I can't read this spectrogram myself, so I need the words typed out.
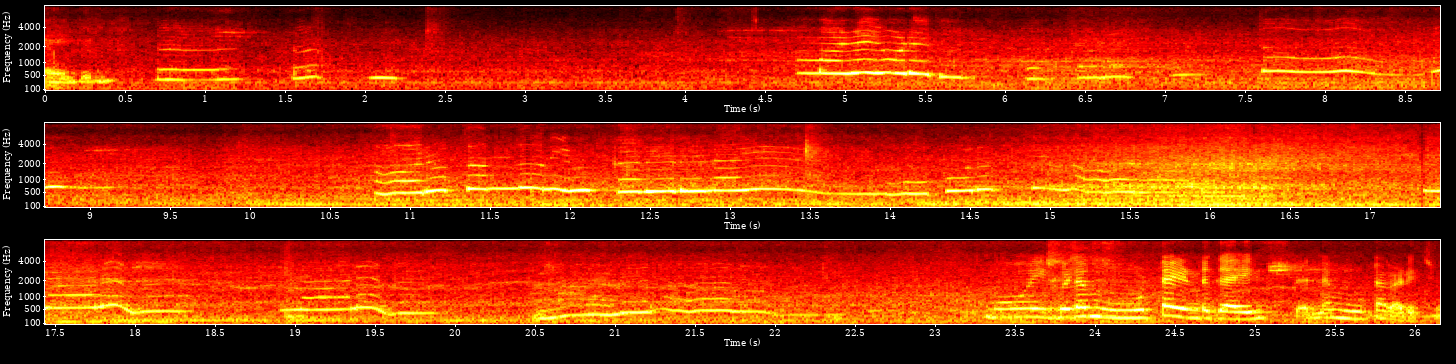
നനനാന, ഇവിടെ മൂട്ടയുണ്ട് ഗൈസ് എന്നെ മൂട്ട കടിച്ചു.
